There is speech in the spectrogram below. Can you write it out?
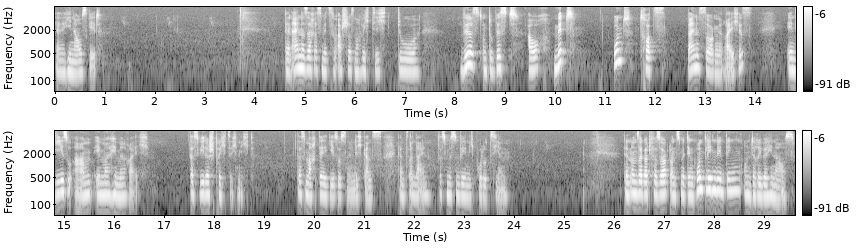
äh, hinausgeht. Denn eine Sache ist mir zum Abschluss noch wichtig. Du wirst und du bist auch mit und trotz deines Sorgenreiches in Jesu Arm immer himmelreich. Das widerspricht sich nicht. Das macht der Jesus nämlich ganz, ganz allein. Das müssen wir nicht produzieren. Denn unser Gott versorgt uns mit den grundlegenden Dingen und darüber hinaus.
